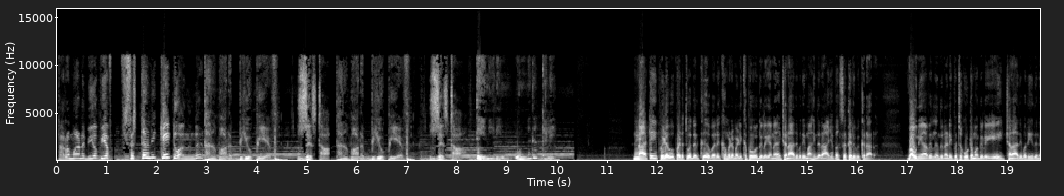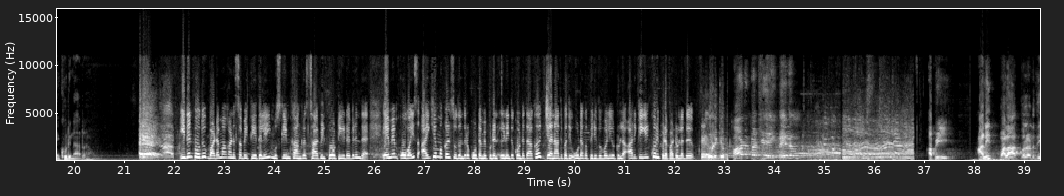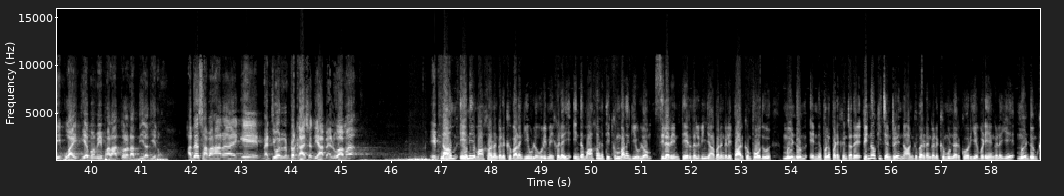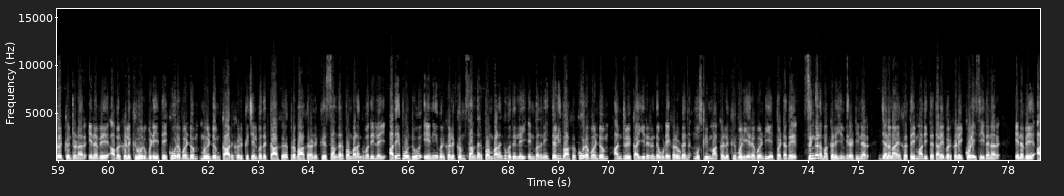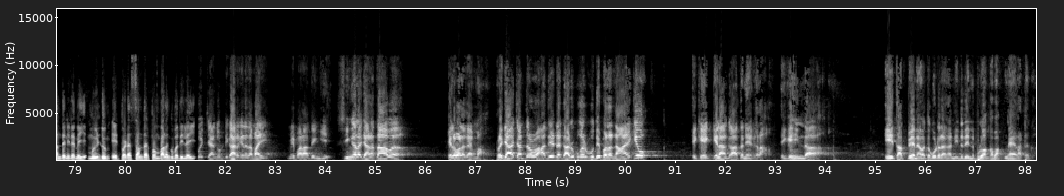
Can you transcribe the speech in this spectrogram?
தரமான பிஓபிஎஃப் சிஸ்டர்னு கேட்டு வாங்குங்க. தரமான பியூபிஎஃப் ஜெஸ்டா தரமான பியூபிஎஃப் ஜெஸ்டா தேநீரின் உன்னத கிளை. நாட்டை பிளவுபடுத்துவதற்கு எவருக்கும் இடமளிக்கப் போவதில்லை என ஜனாதிபதி மஹிந்த ராஜபக்ச தெரிவிக்கிறார். வவுனியாவில் இன்று நடைபெற்ற கூட்டம் ஒன்றிலேயே ஜனாதிபதி இதனை கூறினார். இதன்போது வடமாகாண சபை தேர்தலில் முஸ்லிம் காங்கிரஸ் சார்பில் போட்டியிடவிருந்த எம் எம் ஓவைஸ் ஐக்கிய மக்கள் சுதந்திர கூட்டமைப்புடன் இணைந்து கொண்டதாக ஜனாதிபதி ஊடகப் பிரிவு வெளியிட்டுள்ள அறிக்கையில் குறிப்பிடப்பட்டுள்ளது ஆளுங்கட்சியை மேலும் අපි අනිත් පලාත්වලට දීපු අයිතියම මේ පලාත්වලටත් දීලා තියෙනවා. අද සමහරයගේ මැතිවරණ ප්‍රකාශ දිහා බැලුවම நாம் ஏனைய மாகாணங்களுக்கு வழங்கியுள்ள உரிமைகளை இந்த மாகாணத்திற்கும் வழங்கியுள்ளோம். சிலரின் தேர்தல் விஞ்ஞாபனங்களை பார்க்கும் போது மீண்டும் என்ன புலப்படுகின்றது. பின்னோக்கி சென்று நான்கு வருடங்களுக்கு முன்னர் கோரிய விடயங்களையே மீண்டும் கேட்கின்றனர். எனவே அவர்களுக்கு ஒரு விடயத்தை கூற வேண்டும். மீண்டும் காடுகளுக்கு செல்வதற்காக பிரபாகரனுக்கு சந்தர்ப்பம் வழங்குவதில்லை. அதே போன்று ஏனையவர்களுக்கும் சந்தர்ப்பம் வழங்குவதில்லை என்பதனை தெளிவாக கூற வேண்டும். அன்று கையில் இருந்த உடைகளுடன் முஸ்லிம் மக்களுக்கு வெளியேற வேண்டி ஏற்பட்டது. சிங்கள மக்களையும் விரட்டினர். ஜனநாயகத்தை மதித்த தலைவர் தலைவர்களை கொலை செய்தனர் எனவே அந்த நிலைமை மீண்டும் ஏற்பட சந்தர்ப்பம் வழங்குவதில்லை වෙච්ච ඇඳුම් ටික අරගෙන තමයි මේ පලාතෙන් ගියේ. සිංහල ජනතාව එළවල දැම්මා. ප්‍රජාතන්ත්‍ර ආදයට ගරුපු කරපු දෙපළ නායකයෝ එක එක්කෙනා ඝාතනය කරා. ඒක හින්දා ඒ තත්ත්වය නැවත ගොඩනගන්න ඉඩ දෙන්න පුළුවන් කමක් නෑ රටක.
